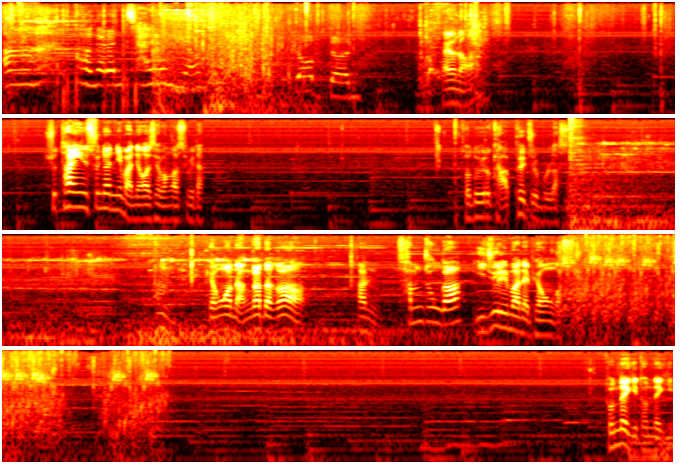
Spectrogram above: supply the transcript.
아, 광활한 자연이여. 자연아. 슈타인 수녀님 안녕하세요 반갑습니다. 저도 이렇게 아플 줄 몰랐어요. 음, 병원 안 가다가 한 3주인가 2주일 만에 병원 갔어요. 돈 내기 돈 내기.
